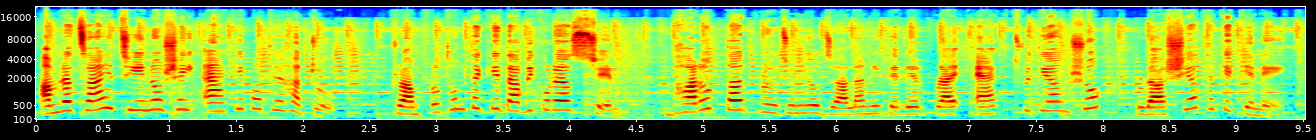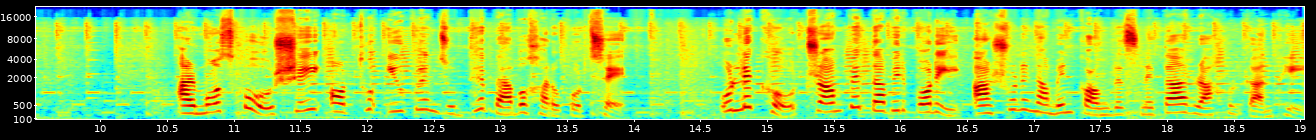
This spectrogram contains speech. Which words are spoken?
আমরা চাই চীনও সেই একই পথে হাঁটুক। ট্রাম্প প্রথম থেকে দাবি করে আসছেন, ভারত তার প্রয়োজনীয় জ্বালানি তেলের প্রায় এক তৃতীয়াংশ রাশিয়া থেকে কেনে। আর মস্কো সেই অর্থ ইউক্রেন যুদ্ধে ব্যবহারও করছে। উল্লেখ্য, ট্রাম্পের দাবির পরেই আসনে নামেন কংগ্রেস নেতা রাহুল গান্ধী।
